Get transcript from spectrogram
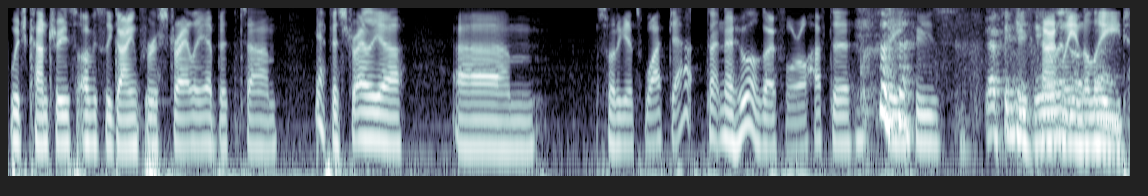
which countries. Obviously, going for Australia, but um, yeah, if Australia um, sort of gets wiped out, don't know who I'll go for. I'll have to see who's Go for New who's Zealand currently in the lead.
